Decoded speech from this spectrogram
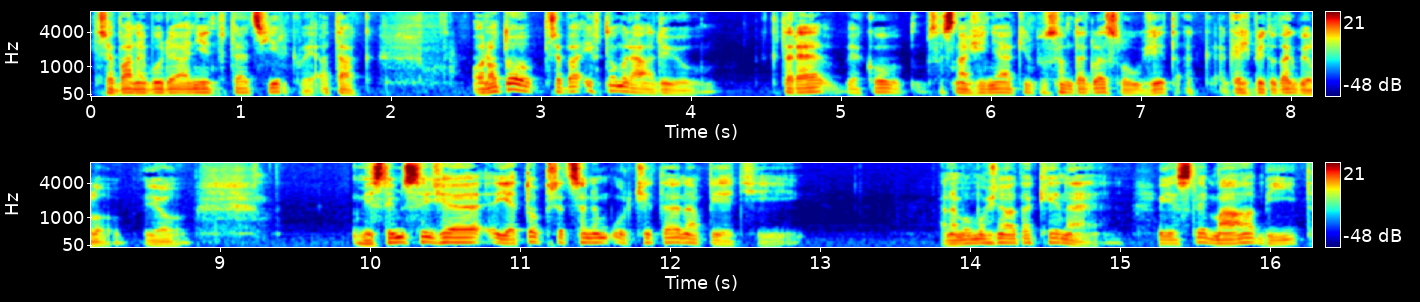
Třeba nebude ani v té církvi a tak. Ono to třeba i v tom rádiu, které jako se snaží nějakým způsobem takhle sloužit, a, a kež by to tak bylo, jo, Myslím si, že je to přece jenom určité napětí, nebo možná taky ne, jestli má být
